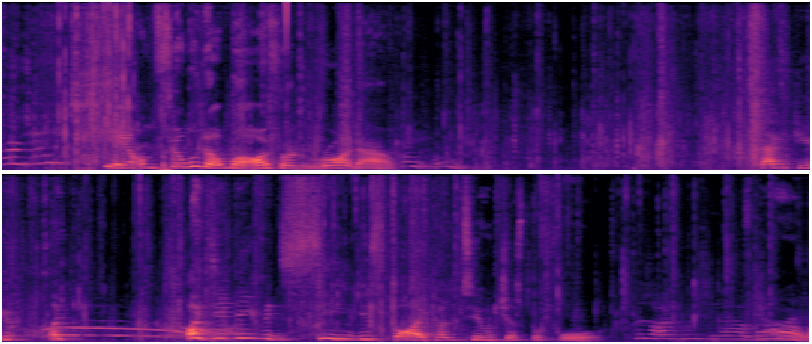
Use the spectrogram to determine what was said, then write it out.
iPhone case. Yeah, I'm filming it on my iPhone right now. Thank you. I, I didn't even see this bike until just before. Because I pointed it out. Wow,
